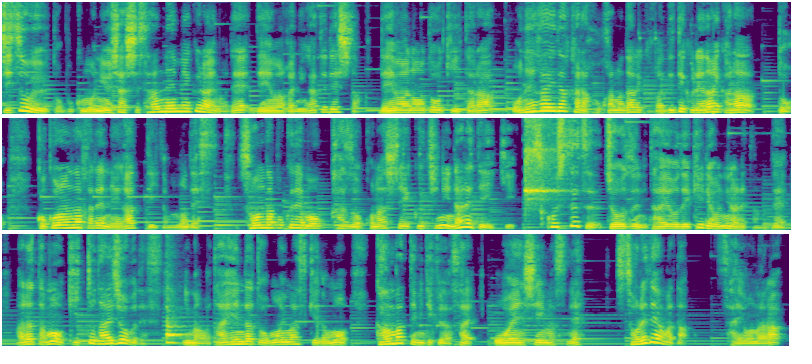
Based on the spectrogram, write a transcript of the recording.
実を言うと僕も入社して3年目くらいまで電話が苦手でした。電話の音を聞いたら、お願いだから他の誰かが出てくれないかな、と心の中で願っていたものです。そんな僕でも数をこなしていくうちに慣れていき、少しずつ上手に対応できるようになれたので、あなたもきっと大丈夫です。今は大変だと思いますけども、頑張ってみてくださいください。応援していますね。それではまた。さようなら。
